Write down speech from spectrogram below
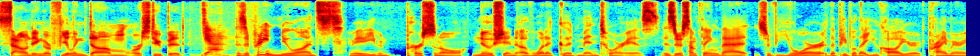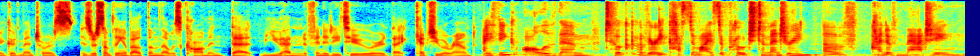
sounding or feeling dumb or stupid. Yeah. There's a pretty nuanced, maybe even personal notion of what a good mentor is. Is there something that sort of your the people that you call your primary good mentors, is there something about them that was common that you had an affinity to or that kept you around? I think all of them took a very customized approach to mentoring of kind of matching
